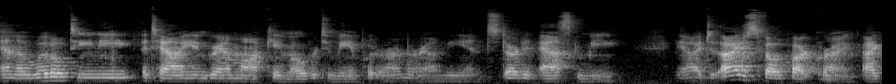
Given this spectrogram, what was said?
And a little teeny Italian grandma came over to me and put her arm around me and started asking me. Yeah, I just I just fell apart crying. I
